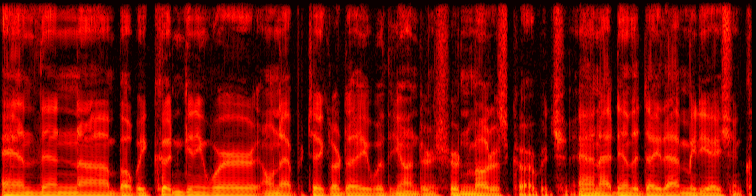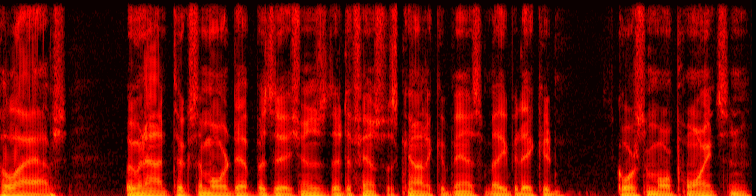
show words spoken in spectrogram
And then, uh, but we couldn't get anywhere on that particular day with the underinsured motorist coverage. And at the end of the day, that mediation collapsed. We went out and took some more depositions. The defense was kind of convinced maybe they could score some more points, and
